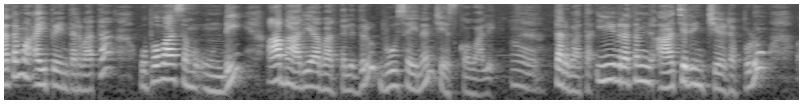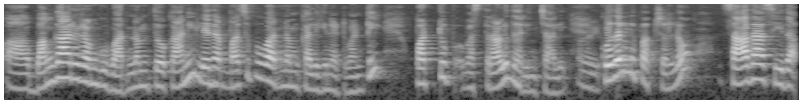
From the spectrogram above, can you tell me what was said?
వ్రతం అయిపోయిన తర్వాత ఉపవాసం ఉండి ఆ భార్యాభర్తలిద్దరూ భూశయనం చేసుకోవాలి. తర్వాత ఈ వ్రతం ఆచరించేటప్పుడు బంగారు రంగు వర్ణంతో కానీ లేదా పసుపు వర్ణం కలిగినటువంటి పట్టు వస్త్రాలు ధరించాలి. కుదరని పక్షంలో సాదా సీదా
